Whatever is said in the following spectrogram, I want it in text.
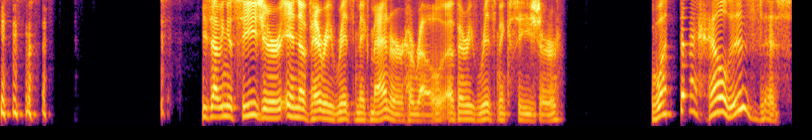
He's having a seizure in a very rhythmic manner, Hero. A very rhythmic seizure. What the hell is this?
